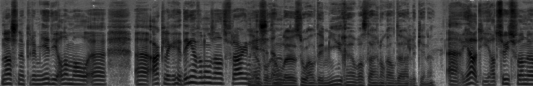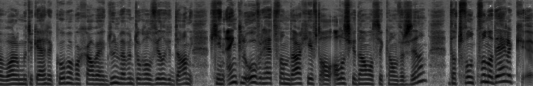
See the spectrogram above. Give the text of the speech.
naast een premier die allemaal uh, uh, akelige dingen van ons aan het vragen ja, is. Vooral en, Zoal Demir was daar nogal duidelijk in. Hè? ja, die had zoiets van waarom moet ik eigenlijk komen, wat gaan we eigenlijk doen? We hebben toch al veel gedaan. Geen enkele overheid vandaag heeft al alles gedaan wat ze kan verzinnen. Dat vond, ik vond dat eigenlijk...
